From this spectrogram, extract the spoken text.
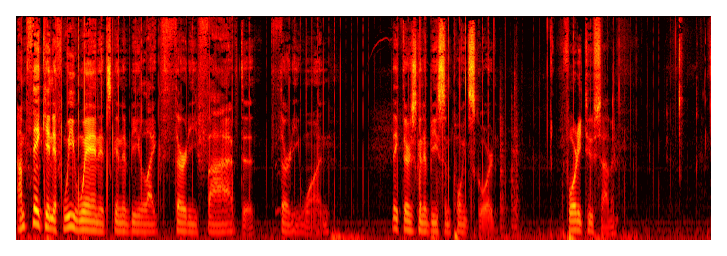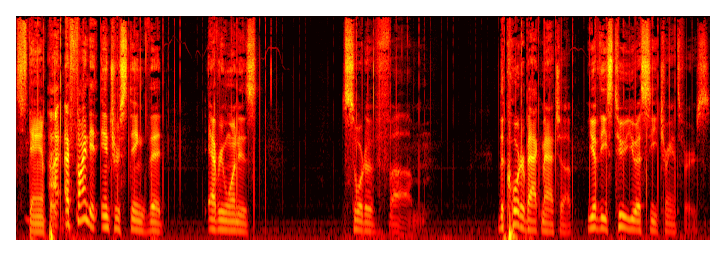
I'm thinking if we win, it's going to be like 35 to 31. I think there's going to be some points scored. 42 7. Stamp it. I, I find it interesting that everyone is sort of um, the quarterback matchup. You have these two USC transfers,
